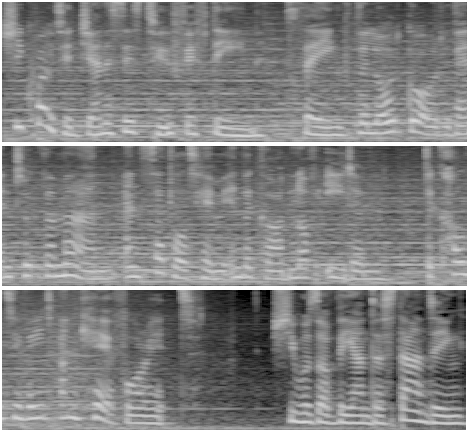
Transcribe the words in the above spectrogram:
She quoted Genesis 2:15, saying, "The Lord God then took the man and settled him in the garden of Eden to cultivate and care for it." She was of the understanding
